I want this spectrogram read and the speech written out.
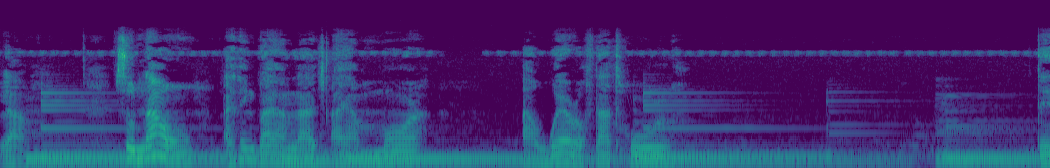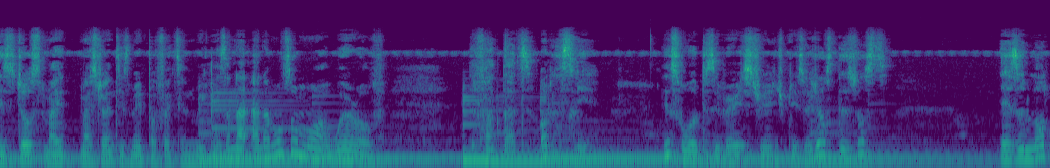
yeah. So now i think by and large i am more aware of that whole there's just my my strength is made perfect in weakness. And, I, and i'm also more aware of the fact that honestly this world is a very strange place. There's just there's just there's a lot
